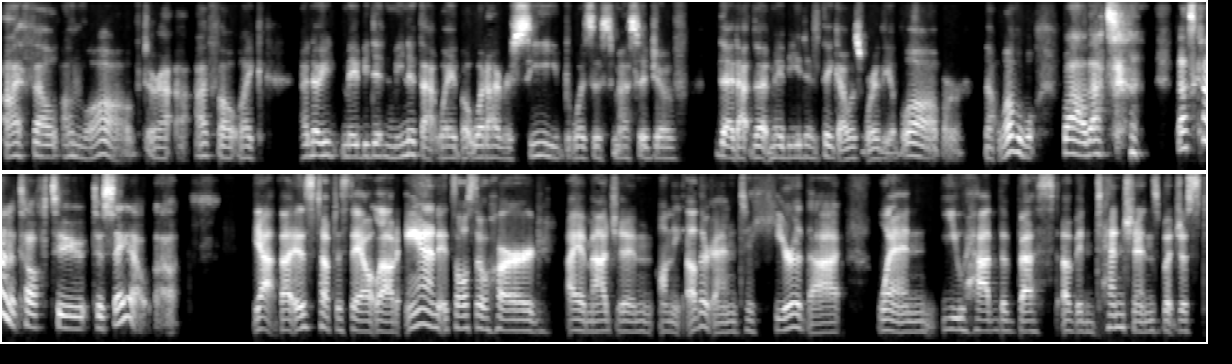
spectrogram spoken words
I felt unloved, or I, I felt like I know you maybe didn't mean it that way, but what I received was this message of that uh, that maybe you didn't think I was worthy of love or not lovable. Wow, that's that's kind of tough to to say out loud. Yeah, that is tough to say out loud and it's also hard I imagine on the other end to hear that when you had the best of intentions but just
